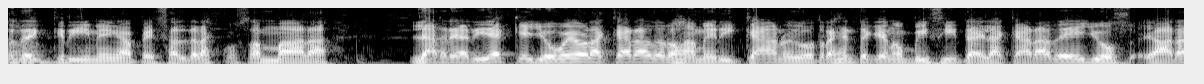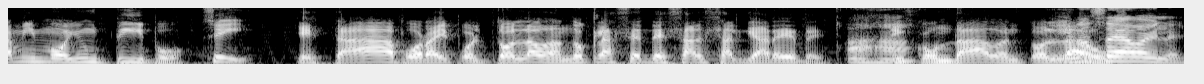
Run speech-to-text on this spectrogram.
claro. del crimen, a pesar de las cosas malas. La realidad es que yo veo la cara de los americanos y de otra gente que nos visita y la cara de ellos. Ahora mismo hay un tipo Sí, que está por ahí por todos lados dando clases de salsa al garete. Ajá. En condado, en todos y no lados. se va a bailar.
